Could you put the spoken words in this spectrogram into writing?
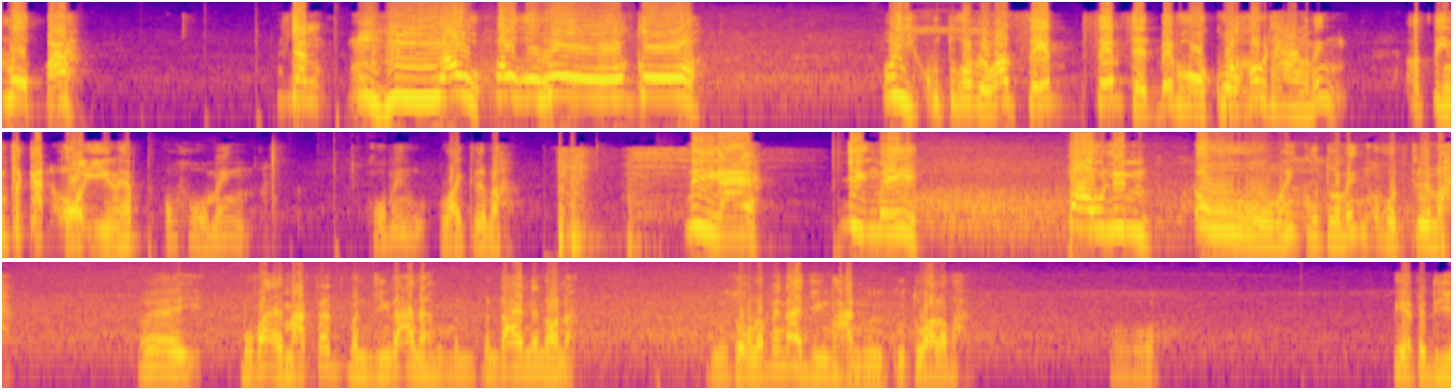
หลบมายังอื้อหือเอาเอาโอ้โหโกโอ้ยกูตัวแบบว่าเซฟเซฟเสร็จไม่พอกลัวเข้าทางแม่งเอาตีนสกัดออกอีกนะครับ โอ้โหแม่ง โกแม่งไหวเกินมานี่ไง ยิงมี เป่าลิน โอ้โหแม่งกูตัวแม่งโหดเกินว่ะเฮ้ยผมว่าไอ้มาร์คถ้ามันยิงได้นะ มันมันได้แน่นอนนะดูทรงแล้วไม่น่ายิงผ่านมือกูตัวแล้วปะโอ้โหเปลี่ยนไปที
